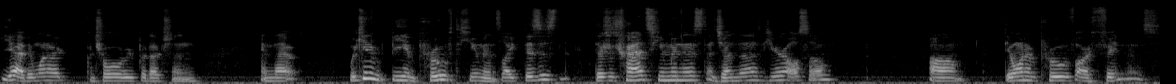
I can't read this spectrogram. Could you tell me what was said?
yeah, they want to control reproduction, and that we can be improved humans. Like this is there's a transhumanist agenda here also. Um, they want to improve our fitness,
